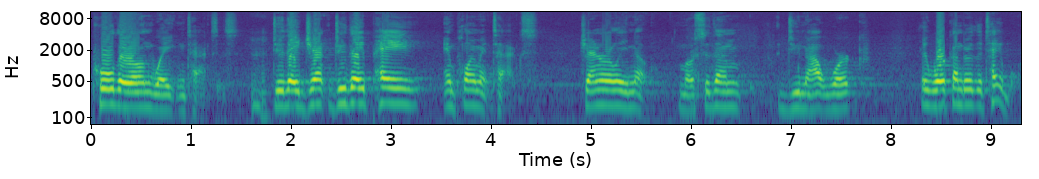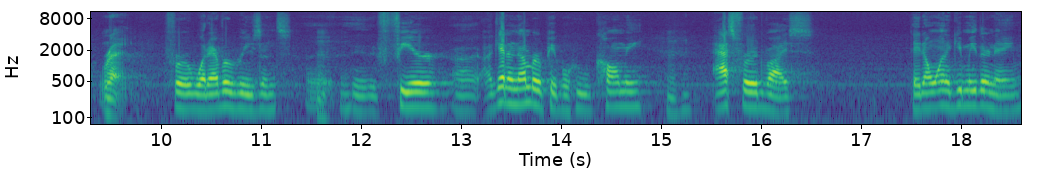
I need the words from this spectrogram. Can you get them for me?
pull their own weight in taxes. Do they, gen- do they pay employment tax? Generally, no. Most of them do not work. They work under the table Right. for whatever reasons, uh, uh, fear. Uh, I get a number of people who call me, ask for advice. They don't want to give me their name,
